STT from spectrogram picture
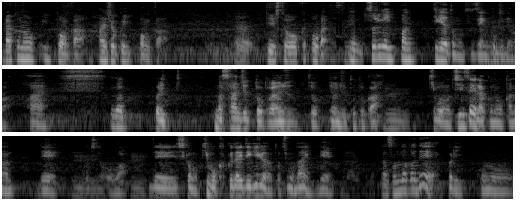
酪農一本か繁殖一本か、うん、っていう人多く多かったですね。それが一般的だと思うんです、全国では。はい。それがやっぱり、まあ、30頭とか40頭 ,40 頭とか、うん。規模の小さい酪農家なんで、うんこっちの方は。うんで、しかも規模拡大できるような土地もないんで、その中で、やっぱり、この、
